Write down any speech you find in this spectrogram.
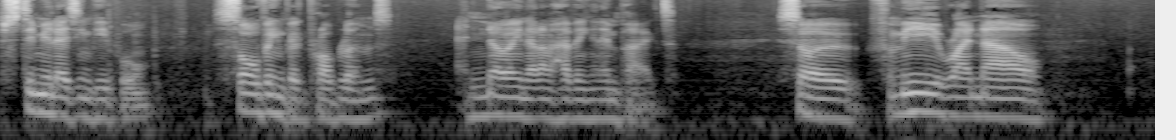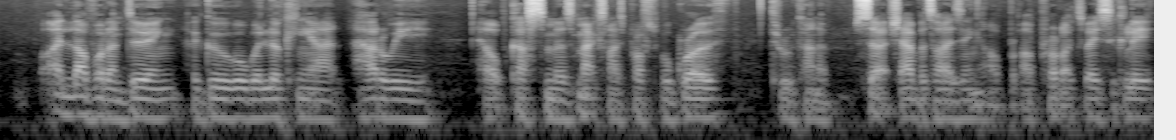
stimulating people, solving big problems, and knowing that I'm having an impact. So for me, right now, I love what I'm doing at Google. We're looking at how do we help customers maximize profitable growth through kind of search advertising, our, our products basically.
